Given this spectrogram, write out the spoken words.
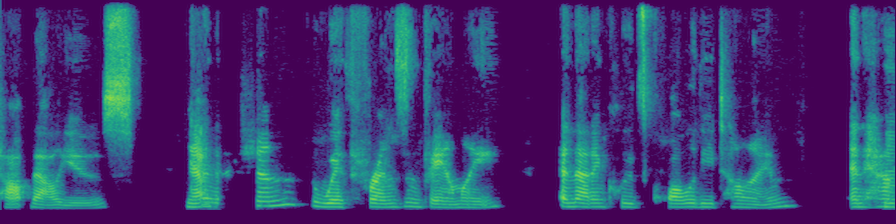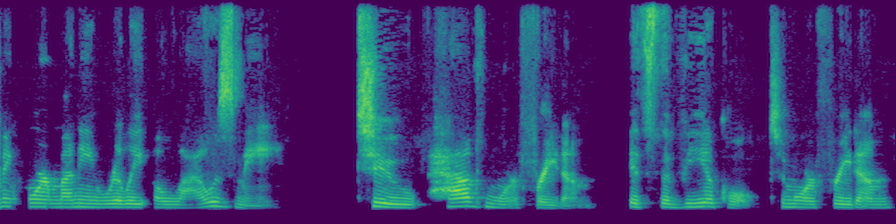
top values, yep. connection with friends and family, and that includes quality time. And mm-hmm. having mm-hmm. more money really allows me to have more freedom. It's the vehicle to more freedom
